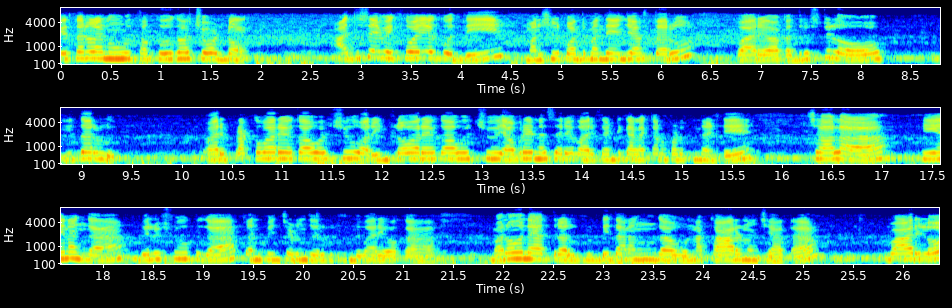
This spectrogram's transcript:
ఇతరులను తక్కువగా చూడడం. అతిశయం ఎక్కువయ్యే కొద్దీ మనుషులు కొంతమంది ఏం చేస్తారు? వారి యొక్క దృష్టిలో ఇతరులు వారి ప్రక్క వారే కావచ్చు వారి ఇంట్లో వారే కావచ్చు ఎవరైనా సరే వారి కంటికి ఎలా కనపడుతుందంటే చాలా హీనంగా వెలుచూపుగా కనిపించడం జరుగుతుంది. వారి యొక్క మనోనేత్రాలు గుడ్డితనంగా ఉన్న కారణం చేత వారిలో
